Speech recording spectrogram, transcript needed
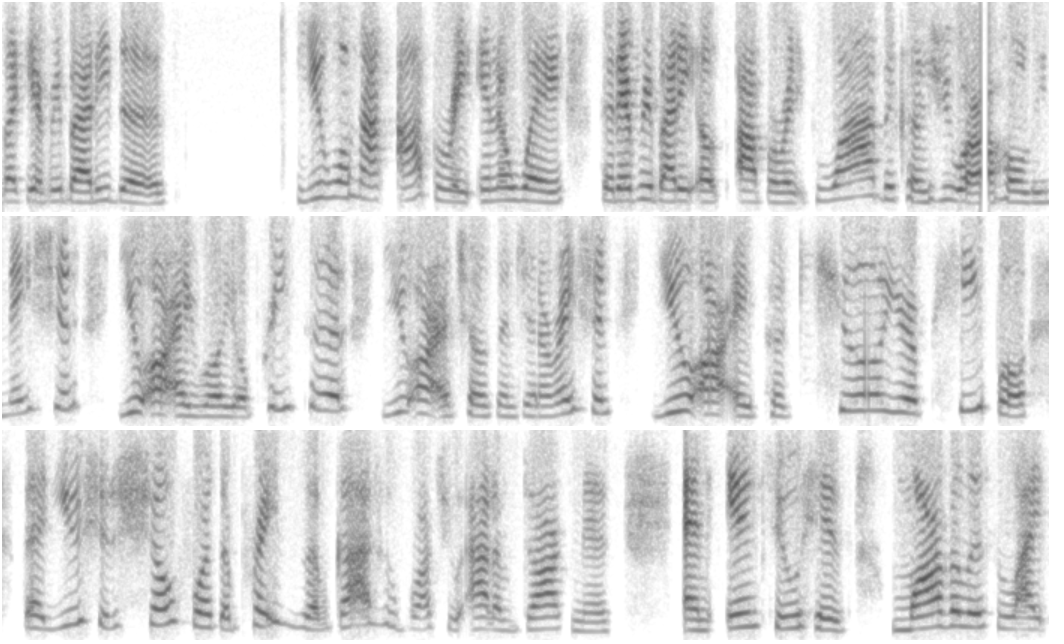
like everybody does you will not operate in a way that everybody else operates. Why? Because you are a holy nation, you are a royal priesthood, you are a chosen generation, you are a peculiar people that you should show forth the praises of God who brought you out of darkness and into his marvelous light.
